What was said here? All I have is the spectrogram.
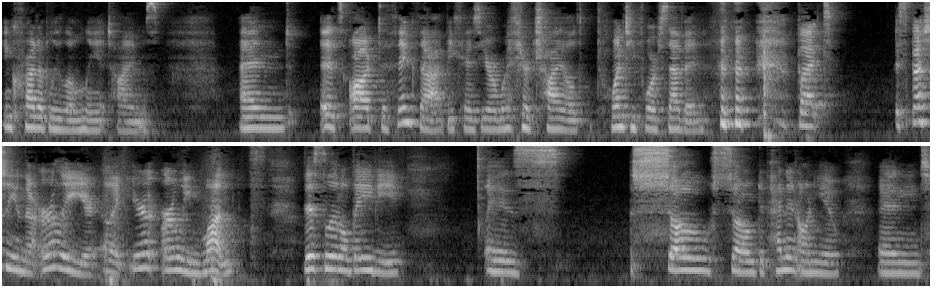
incredibly lonely at times. And it's odd to think that because you're with your child 24 7. But especially in the early year, like your early months, this little baby is so, so dependent on you. And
